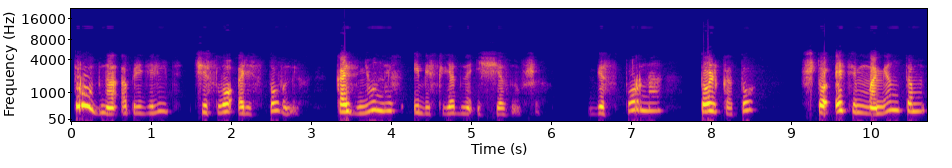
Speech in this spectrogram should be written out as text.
Трудно определить число арестованных, казненных и бесследно исчезнувших. Бесспорно только то, что этим моментом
